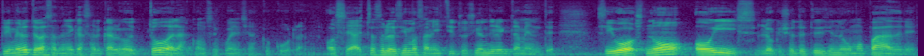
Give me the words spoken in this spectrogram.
primero te vas a tener que hacer cargo de todas las consecuencias que ocurran. O sea, esto se lo decimos a la institución directamente. Si vos no oís lo que yo te estoy diciendo como padre,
